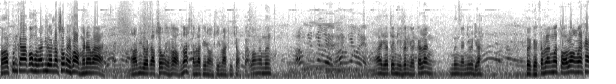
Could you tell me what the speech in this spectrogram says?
ขอบคุณครับเอาผมว่ามีรถรับส่งให้พร้อมพะนะว่าอ๋อมีรถรับส่งให้พร้อมเนาะสำหรับพี่น้องที่มาที่ชอบก็ลองกันมึงของเลี้ยงเลยของเลี้ยงเลยอ่าเดี๋ยวตัวนี้เพิ่นก็กำลังมึงกันอยู่เดี๋ยวเพิ่นก็กำลังมาต่อรองราคา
